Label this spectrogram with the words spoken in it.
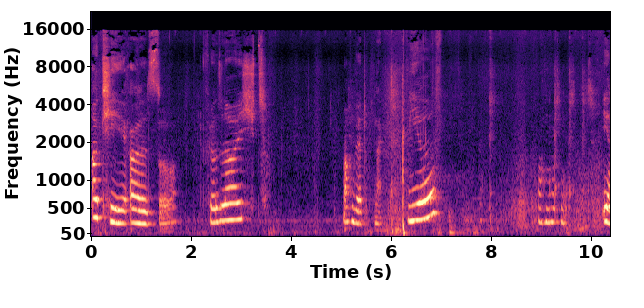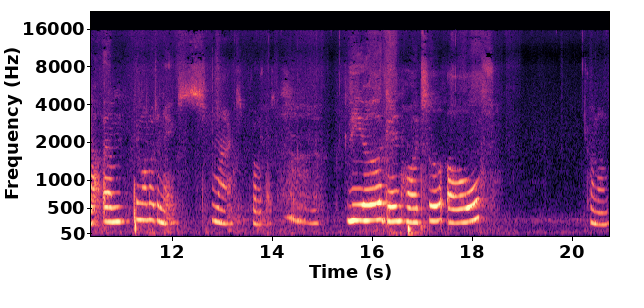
Okay, also. Vielleicht machen wir. Nein. Wir machen heute nichts. Ja, ähm, wir machen heute nichts. War nur Spaß. Wir gehen heute auf. Keine Ahnung.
